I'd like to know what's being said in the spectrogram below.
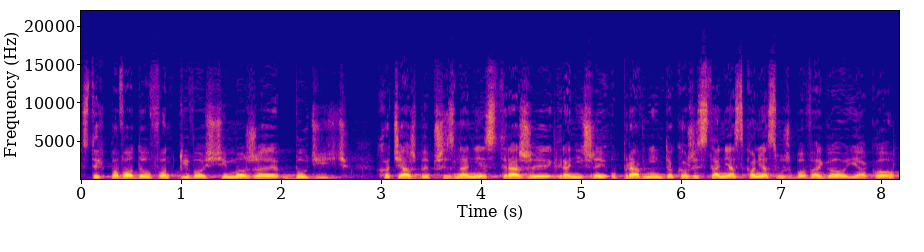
Z tych powodów wątpliwości może budzić chociażby przyznanie Straży Granicznej uprawnień do korzystania z konia służbowego jako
